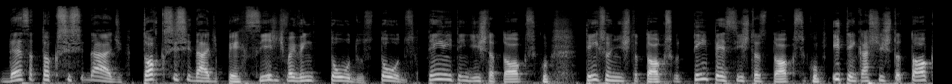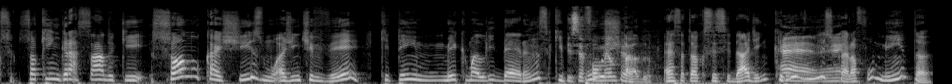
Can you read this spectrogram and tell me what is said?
dessa toxicidade. Toxicidade per si, a gente vai ver em todos, todos. Tem nintendista tóxico, tem sonista tóxico, tem PCista tóxico e tem caixista tóxico. Só que é engraçado que só no caixismo a gente vê que tem meio que uma liderança que isso é puxa é fomentado. essa toxicidade. É incrível é, isso, é... cara. Ela fomenta.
